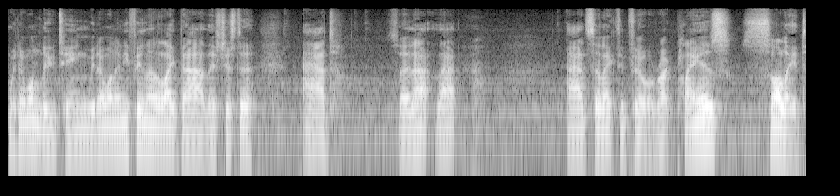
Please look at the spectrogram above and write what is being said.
we don't want looting. We don't want anything like that. There's just a add. So that that add selected filter. Right, players solid.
